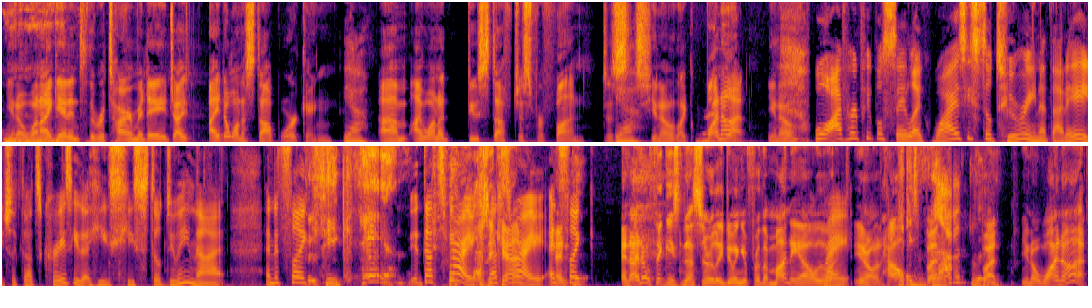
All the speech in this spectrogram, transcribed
you know when I get into the retirement age, I I don't want to stop working. yeah Um, I want to do stuff just for fun. Just Yeah. you know, like why not? You know. well I've heard people say like why is he still touring at that age like that's crazy that he's he's still doing that and it's like he can. that's right He that's can. right it's and, like and I don't think he's necessarily doing it for the money. Although Right. you know it helps, Exactly. but but you know why not?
